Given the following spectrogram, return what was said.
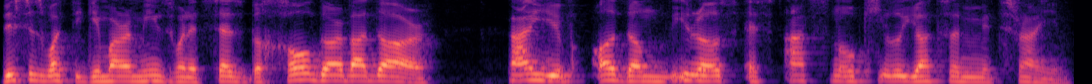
this is what the Gemara means when it says, Bechol dar badar, chayiv adam liros es atzmo kilu yatza mitzrayim.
